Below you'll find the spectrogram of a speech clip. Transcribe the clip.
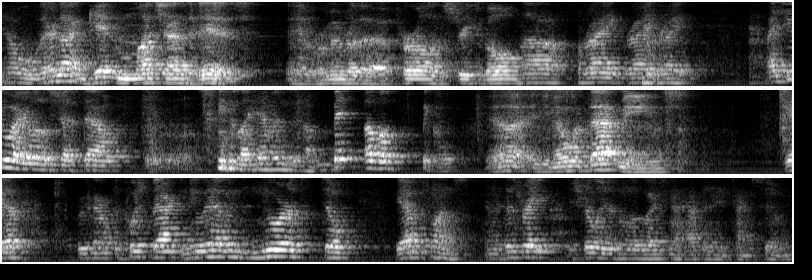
Yeah, well, they're not getting much as it is. And remember the pearl and the streets of gold? Uh, right, right, right. I see why you're a little stressed out. Seems like heaven's in a bit of a pickle. Yeah, and you know what that means. Yep, we're gonna have to push back the new heavens and new earth till we have the funds. And at this rate, it surely doesn't look like it's gonna happen anytime soon.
